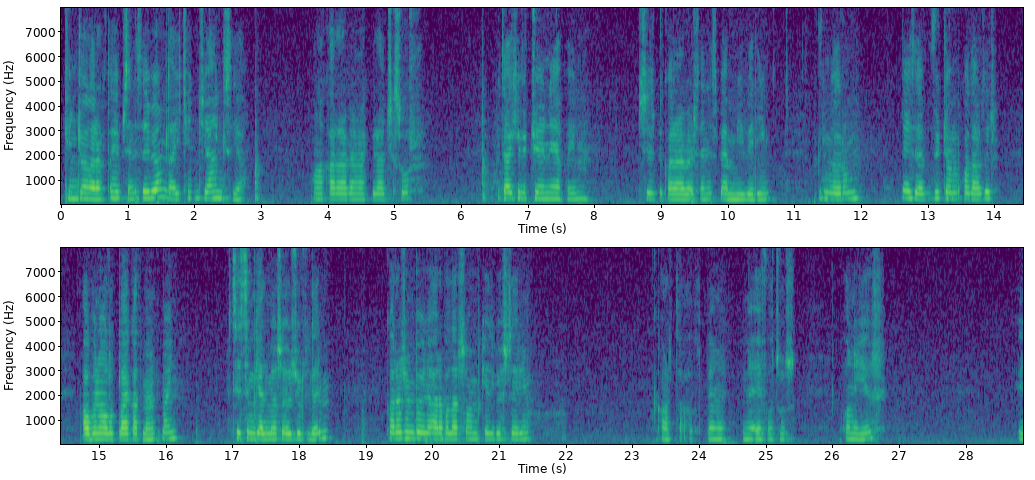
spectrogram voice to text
İkinci olarak da hepsini seviyorum da ikinci hangisi ya? Ona karar vermek birazcık zor. Bir dahaki videoya ne yapayım? Siz bir karar verseniz ben mi vereyim? Bilmiyorum. Neyse videom bu kadardır. Abone olup like atmayı unutmayın. Sesim gelmiyorsa özür dilerim. Garajım böyle arabaları son bir kez göstereyim. Kartal, BMW F30, Coneyr, ee,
